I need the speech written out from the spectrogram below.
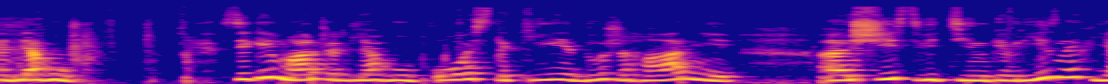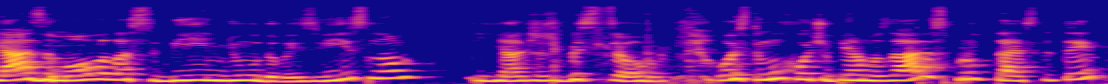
для губ. Стійкий маркер для губ. Ось такі дуже гарні. е, Шість відтінків різних. Я замовила собі нюдовий, звісно. Як же ж без цього? Ось тому хочу прямо зараз протестити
